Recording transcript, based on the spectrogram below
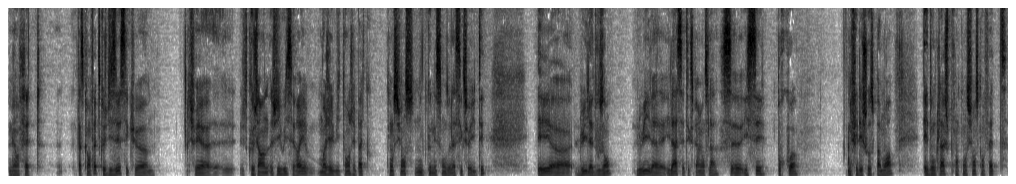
mais en fait, parce qu'en fait, ce que je disais, c'est que euh, je fais, euh, ce que j'ai, je dis oui, c'est vrai. Moi, j'ai 8 ans, j'ai pas de conscience ni de connaissance de la sexualité. Et euh, lui, il a 12 ans. Lui, il a, il a cette expérience-là. C'est- Il sait pourquoi il fait des choses, pas moi. Et donc là, je prends conscience qu'en fait,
